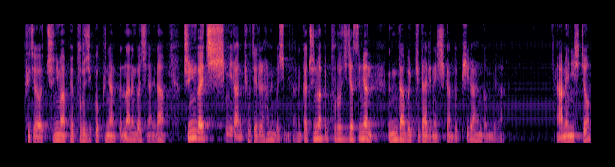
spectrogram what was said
그저 주님 앞에 부르짖고 그냥 끝나는 것이 아니라 주님과의 친밀한 교제를 하는 것입니다. 그러니까 주님 앞에 부르짖었으면 응답을 기다리는 시간도 필요한 겁니다. 아멘이시죠?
